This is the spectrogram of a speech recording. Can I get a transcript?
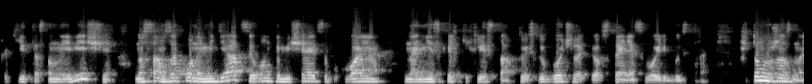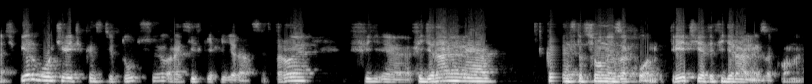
какие-то основные вещи, но сам закон о медиации, он помещается буквально на нескольких листах, то есть любой человек его в состоянии освоить быстро. Что нужно знать? В первую очередь Конституцию Российской Федерации. Второе – э, федеральные конституционные законы. Третье – это федеральные законы.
